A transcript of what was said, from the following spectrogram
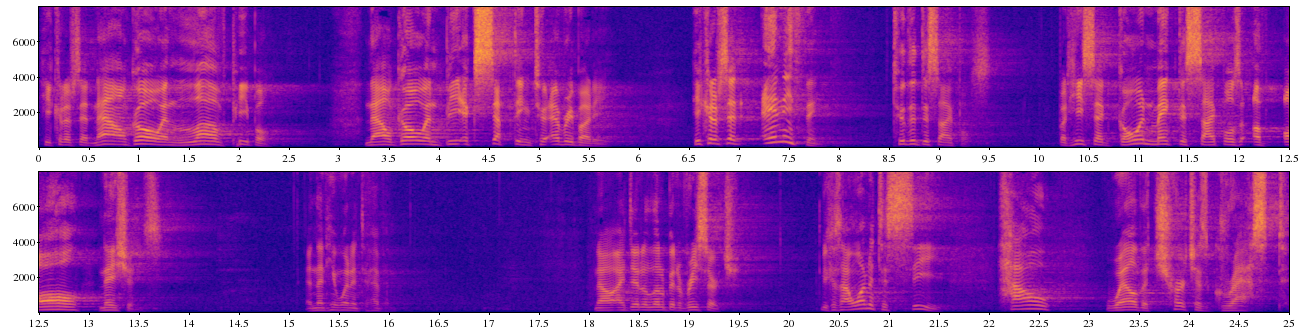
He could have said, Now go and love people. Now go and be accepting to everybody. He could have said anything to the disciples. But he said, Go and make disciples of all nations. And then he went into heaven. Now, I did a little bit of research because I wanted to see how well the church has grasped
